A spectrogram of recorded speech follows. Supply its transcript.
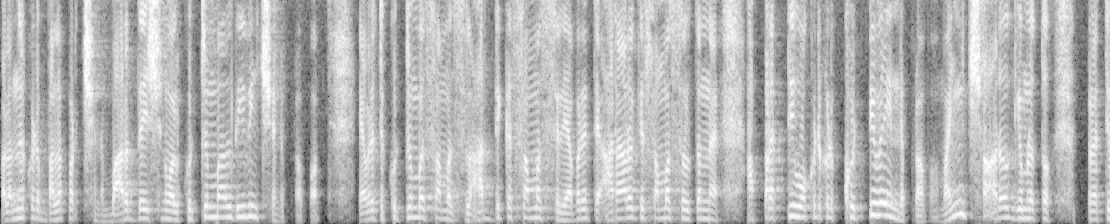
వాళ్ళందరూ కూడా బలపరచండి. భారతదేశం వాళ్ళ కుటుంబాలు దీవించండి ప్రభా. ఎవరైతే కుటుంబ సమస్యలు ఆర్థిక సమస్యలు ఎవరైతే అనారోగ్య సమస్యలతో ఉన్నాయో ఆ ప్రతి ఒక్కటి కూడా కొట్టివేయండి ప్రభా. మంచి ఆరోగ్యములతో ప్రతి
